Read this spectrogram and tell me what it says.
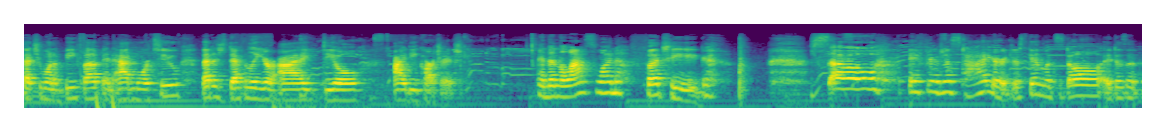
that you want to beef up and add more to, that is definitely your ideal ID cartridge. And then the last one, fatigue. So if you're just tired, your skin looks dull, it doesn't,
